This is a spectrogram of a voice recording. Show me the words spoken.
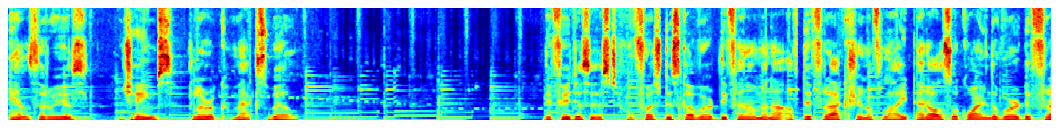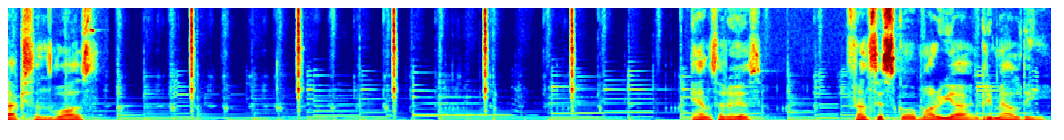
Answer is James Clerk Maxwell. The physicist who first discovered the phenomena of diffraction of light and also coined the word diffraction was Answer is Francisco Maria Grimaldi.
